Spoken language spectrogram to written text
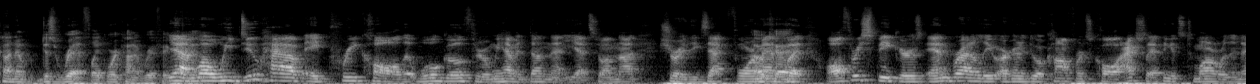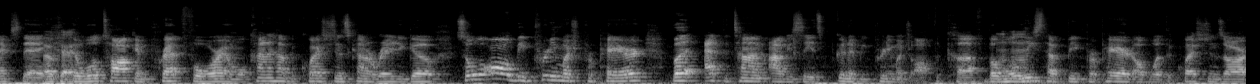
kind of just riff like we're kind of riffing Yeah, right well, we do have a pre-call that we'll go through, and we haven't done that yet, so I'm not sure the exact format. Okay. But all three speakers and Bradley are going to do a conference call. Actually, I think it's tomorrow or the next day. Okay. That we'll talk and prep for, and we'll kind of have the questions kind of ready to go. So we'll all be pretty much prepared. But at the time, obviously, it's going to be pretty much off the cuff. But we'll at Mhm. least have be prepared of what the questions are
